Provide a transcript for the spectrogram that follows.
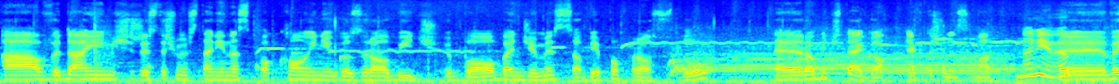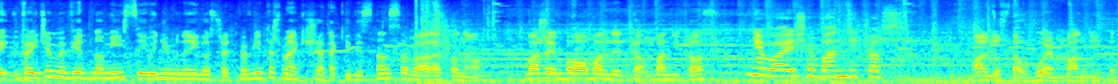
A wydaje mi się, że jesteśmy w stanie na spokojnie go zrobić, bo będziemy sobie po prostu e, robić tego. Jak to się nazywa? No nie wiem. E, wej- wejdziemy w jedno miejsce i będziemy do niego strzelać. Pewnie też ma jakieś ataki dystansowe, ale to no. Uważaj, bo bandyto, banditos. Nie boję się banditos. Ale dostał w łeb banditos.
